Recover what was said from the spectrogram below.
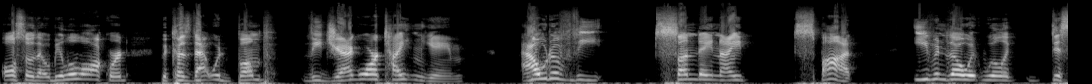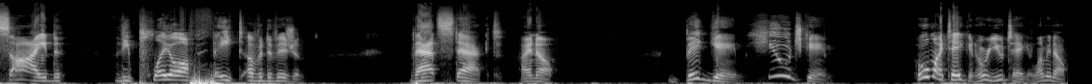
Also, that would be a little awkward because that would bump the Jaguar Titan game out of the Sunday night spot, even though it will decide the playoff fate of a division. That's stacked. I know. Big game. Huge game. Who am I taking? Who are you taking? Let me know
